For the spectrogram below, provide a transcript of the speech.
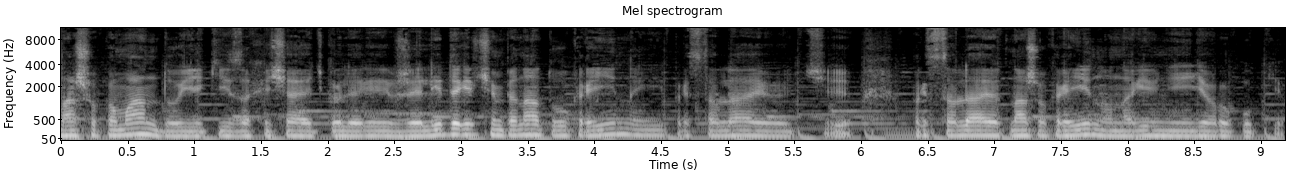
нашу команду, які захищають кольори вже лідерів чемпіонату України і представляють, представляють нашу країну на рівні Єврокубків.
